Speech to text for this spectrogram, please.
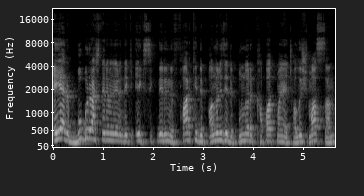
Eğer bu branş denemelerindeki eksiklerini fark edip analiz edip bunları kapatmaya çalışmazsan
